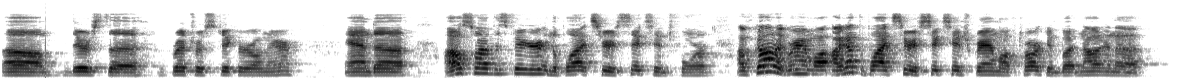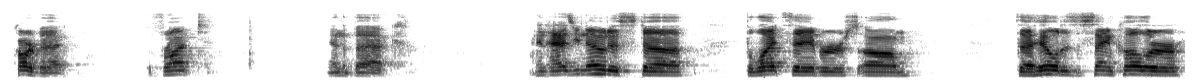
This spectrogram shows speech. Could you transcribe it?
Um, there's the retro sticker on there. And uh, I also have this figure in the Black Series 6 inch form. I've got a grandma. I got the Black Series 6 inch Grand Moff Tarkin, but not in a card back. The front and the back. And as you noticed, uh, the lightsabers, um, the hilt is the same color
